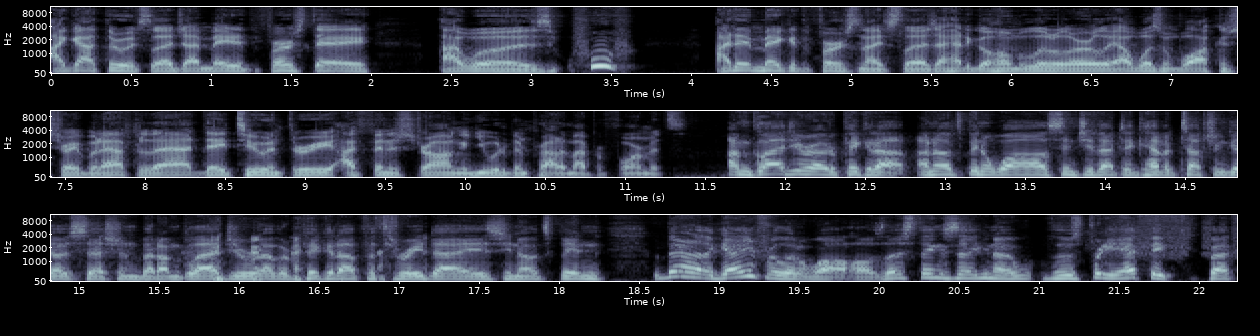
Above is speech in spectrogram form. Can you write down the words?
I got through it, Sledge. I made it the first day. I was, whew, I didn't make it the first night, Sledge. I had to go home a little early. I wasn't walking straight. But after that, day two and three, I finished strong, and you would have been proud of my performance. I'm glad you were able to pick it up. I know it's been a while since you've had to have a touch and go session, but I'm glad you were able to pick it up for three days. You know, it's been we've been out of the game for a little while, Hoz. Those things that you know it was pretty epic, but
